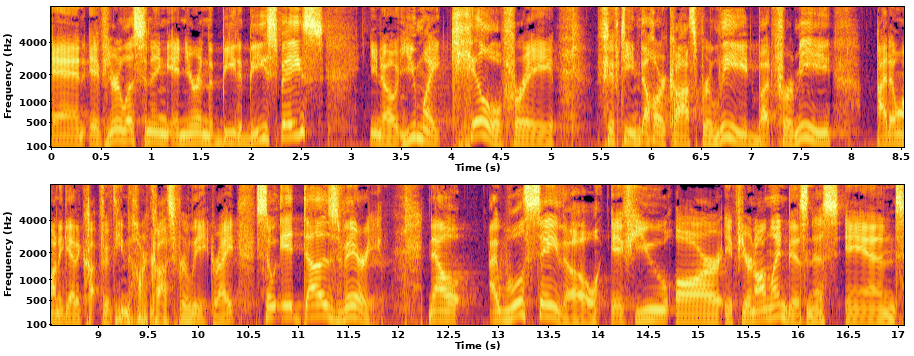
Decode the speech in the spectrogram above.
And if you're listening and you're in the B2B space, you know, you might kill for a $15 cost per lead, but for me, I don't want to get a $15 cost per lead, right? So it does vary. Now, I will say though, if you are if you're an online business and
